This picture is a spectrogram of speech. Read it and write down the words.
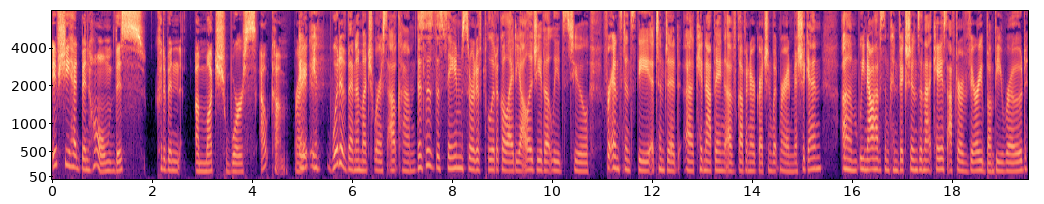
If she had been home, this could have been a much worse outcome, right? It, it, would have been a much worse outcome. This is the same sort of political ideology that leads to, for instance, the attempted uh, kidnapping of Governor Gretchen Whitmer in Michigan. Um, we now have some convictions in that case after a very bumpy road.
